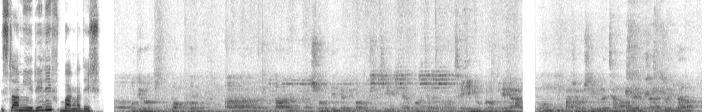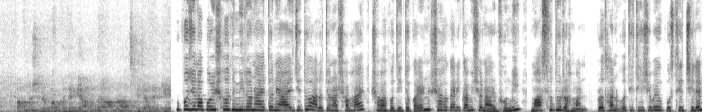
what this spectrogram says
ইসলামী রিলিফ বাংলাদেশ। প্রতিরোধ তার ষোলো দিন ব্যাপী কর্মসূচি পরিচালিত হচ্ছে। এই উপলক্ষে এবং পাশাপাশি রয়েছেন আমাদের জয়িতা ফাউন্ডেশনের পক্ষ থেকে আমাদের আমরা আজকে যাদেরকে উপজেলা পরিষদ মিলনায়তনে আয়োজিত আলোচনা সভায় সভাপতিত্ব করেন সহকারী কমিশনার ভূমি মাসুদুর রহমান। প্রধান অতিথি হিসেবে উপস্থিত ছিলেন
